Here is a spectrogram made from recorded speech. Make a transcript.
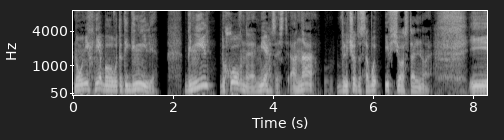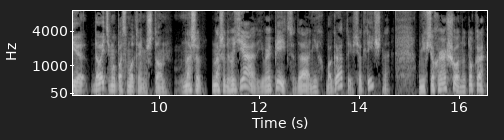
но у них не было вот этой гнили – Гниль, духовная мерзость, она влечет за собой и все остальное. И давайте мы посмотрим, что наши, наши друзья, европейцы, да, у них богатые, все отлично, у них все хорошо, но только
